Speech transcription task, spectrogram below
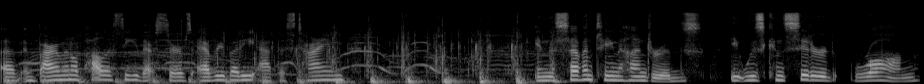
of environmental policy that serves everybody at this time. In the 1700s, it was considered wrong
